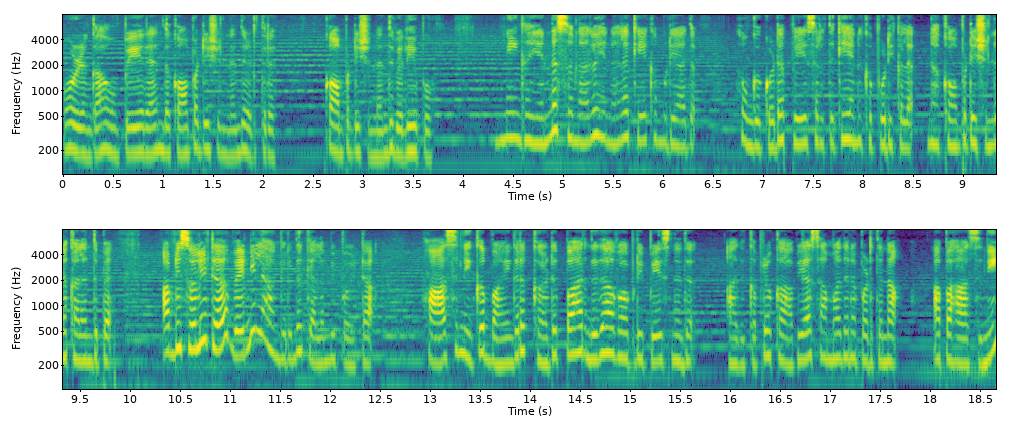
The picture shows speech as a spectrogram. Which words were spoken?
ஒழுங்கா உன் பேரை இந்த காம்படிஷன்ல இருந்து எடுத்துரு. காம்படிஷன்ல இருந்து வெளியே போ. நீங்க என்ன சொன்னாலும் என்னால கேட்க முடியாது. உங்க கூட பேசுறதுக்கே எனக்கு பிடிக்கல. நான் காம்படிஷன்ல கலந்துப்பேன். அப்படி சொல்லிட்டு வெண்ணிலா அங்கிருந்து கிளம்பி போயிட்டா. ஹாசினிக்கு பயங்கர கடுப்பா இருந்தது அவ அப்படி பேசினது. அதுக்கப்புறம் காவியா சமாதானப்படுத்தினா அப்ப ஹாசினி?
